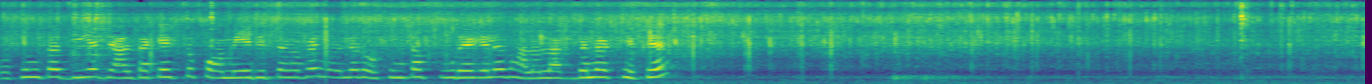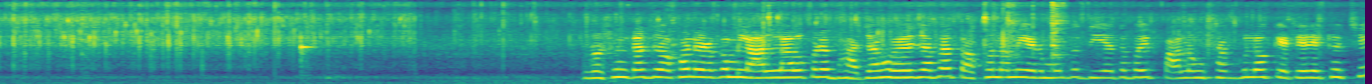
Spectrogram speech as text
রসুনটা দিয়ে জালটাকে একটু কমিয়ে দিতে হবে, নইলে রসুনটা পুড়ে গেলে ভালো লাগবে না খেতে। রসুনটা যখন এরকম লাল লাল করে ভাজা হয়ে যাবে, তখন আমি এর মধ্যে দিয়ে দেবো এই পালং শাকগুলো কেটে রেখেছি।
